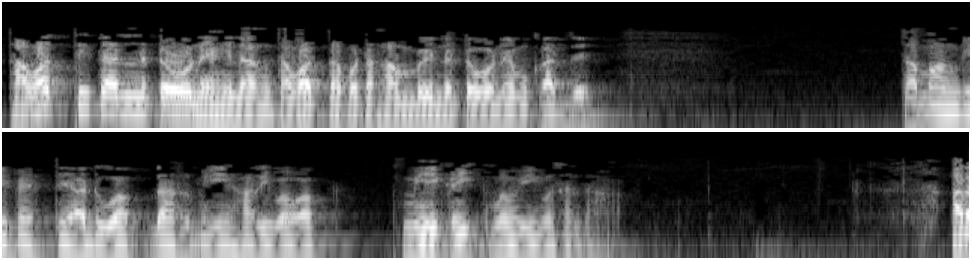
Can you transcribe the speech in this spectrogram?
තවත් හිතන්නට ඕනේ එහෙනම් තවත් අපට හම්බ වෙන්නට ඕනේ මොකද්ද? තමන්ගේ පැත්තේ අඩුවක් ධර්මී හරි බවක් මේක ඉක්මවීම සඳහා. අර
